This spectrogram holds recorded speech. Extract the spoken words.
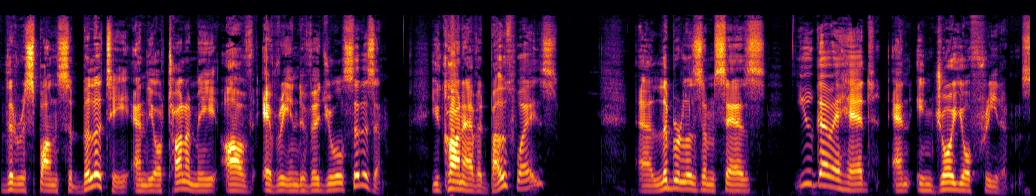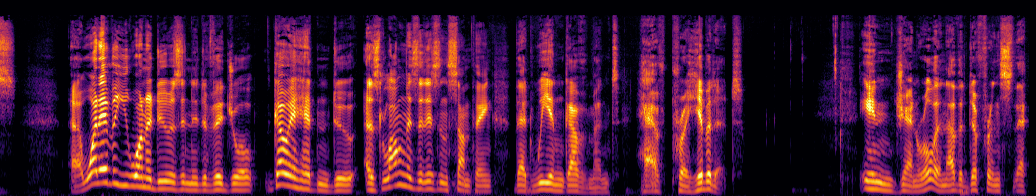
the responsibility and the autonomy of every individual citizen. You can't have it both ways. Uh, liberalism says you go ahead and enjoy your freedoms. Uh, whatever you want to do as an individual, go ahead and do as long as it isn't something that we in government have prohibited. in general, another difference that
